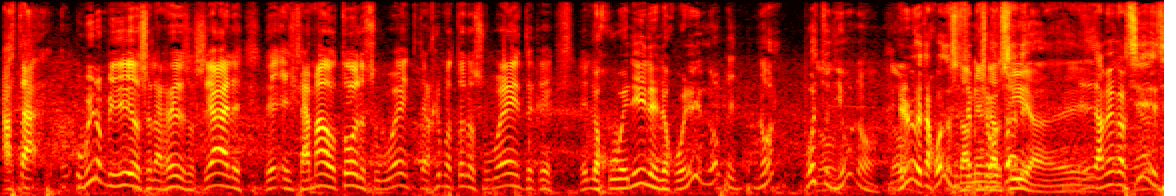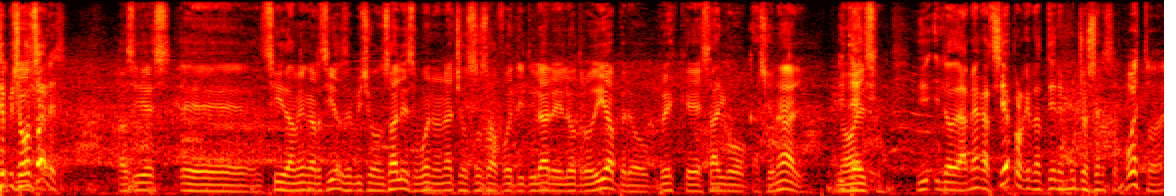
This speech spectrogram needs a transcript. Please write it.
hasta hubieron videos en las redes sociales, eh, el llamado todos los sub-20, trajimos todos los sub-20, que eh, los juveniles, los juveniles, no, no han puesto No, ni uno. no. El único que está jugando es el Damián Cepillo González. García. eh, Eh, Damián García y el Cepillo González. Así es. Eh, sí, Damián García, Cepillo González. Bueno, Nacho Sosa fue titular el otro día, pero ves que es algo ocasional. Y No te- es. Y, y lo de Damián García porque no tiene muchos en ese puesto, ¿eh?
